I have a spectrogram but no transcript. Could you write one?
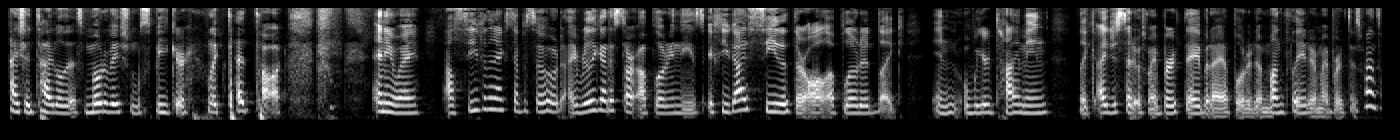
I should title this motivational speaker, like TED Talk. anyway, I'll see you for the next episode. I really got to start uploading these. If you guys see that they're all uploaded like in weird timing, like I just said it was my birthday, but I uploaded a month later. My birthday's month.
